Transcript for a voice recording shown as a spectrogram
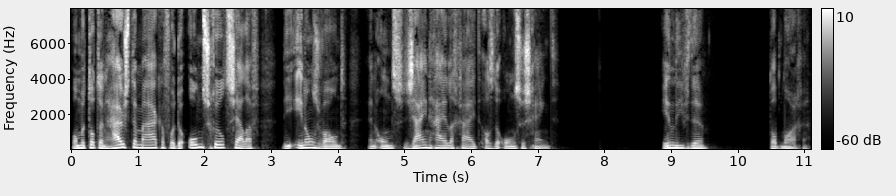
Om het tot een huis te maken voor de onschuld zelf die in ons woont en ons zijn heiligheid als de onze schenkt. In liefde, tot morgen.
